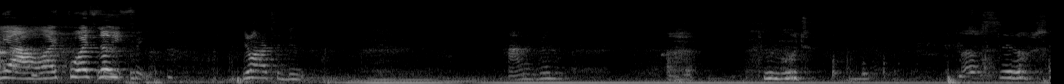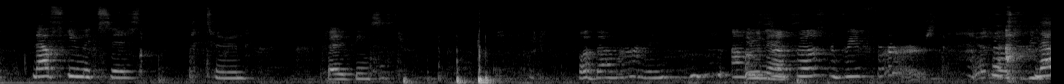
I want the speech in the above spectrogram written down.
Yeah, like what? No, you, you don't have to do. Too much. Oh, sit-ups. Now Phoenix's turn. Okay, Phoenix. What about mine? I was next. supposed to be first. You're supposed to be No.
